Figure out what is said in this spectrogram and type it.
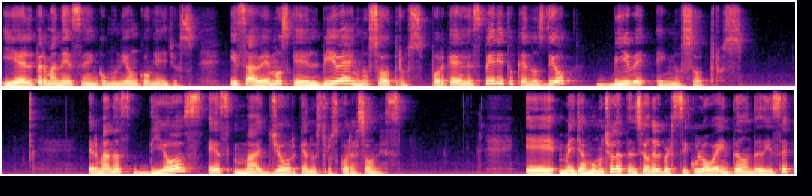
y Él permanece en comunión con ellos. Y sabemos que Él vive en nosotros, porque el Espíritu que nos dio vive en nosotros. Hermanas, Dios es mayor que nuestros corazones. Eh, me llamó mucho la atención el versículo 20 donde dice,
